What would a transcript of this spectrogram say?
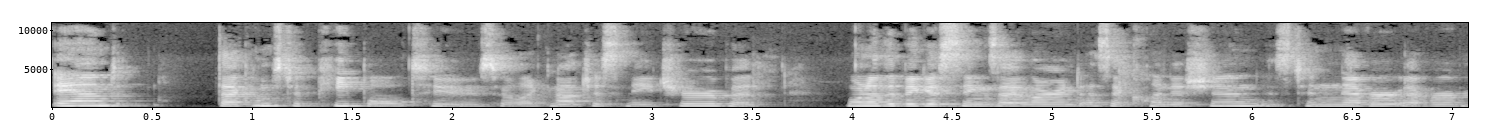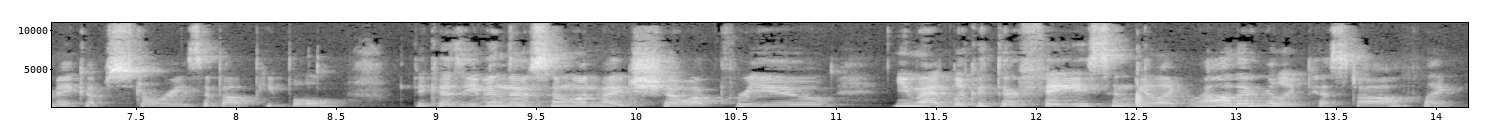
and that comes to people too. So like not just nature, but one of the biggest things I learned as a clinician is to never ever make up stories about people. Because even though someone might show up for you, you might look at their face and be like, wow, they're really pissed off. Like,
